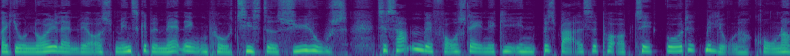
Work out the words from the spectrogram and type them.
Region Nordjylland vil også mindske bemandingen på Tisted sygehus. Tilsammen vil forslagene give en besparelse på op til 8 millioner kroner.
